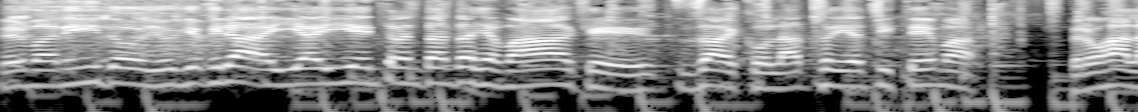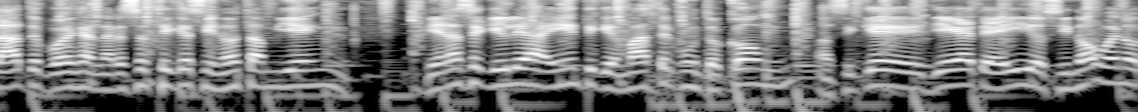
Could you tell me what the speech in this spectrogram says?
Hermanito, yo que mira, ahí, ahí entran tantas llamadas que, tú sabes, colapsa ahí el sistema. Pero ojalá te puedes ganar esos tickets, si no están bien, bien asequibles ahí en ticketmaster.com. Así que llégate ahí, o si no, bueno,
